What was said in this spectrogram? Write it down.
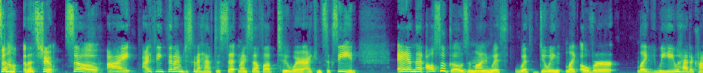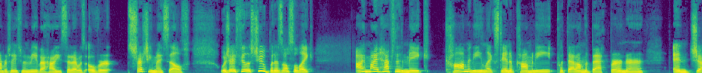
So that's true. So Yeah. I I think that I'm just gonna have to set myself up to where I can succeed. And that also goes in line with with doing like over like we you had a conversation with me about how you said I was over stretching myself, which I feel is true, but it's also like I might have to make comedy, like stand up comedy, put that on the back burner and ju-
